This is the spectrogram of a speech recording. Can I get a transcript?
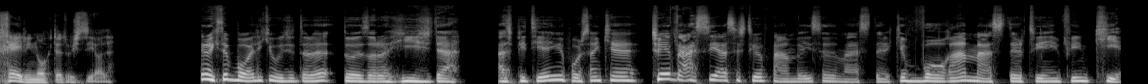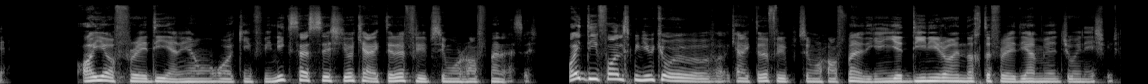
خیلی نکته توش زیاده. یه نکته باحالی که وجود داره 2018 از پی تی ای می‌پرسن که چه بحثی هستش توی fan base Master که واقعا master توی این فیلم کیه؟ آیا Freddie یعنی همون واکین فینیکس هستش یا character فیلیپ سیمور هافمن هستش؟ با default میگیم که character فیلیپ سیمور هافمن دیگه یه دینی رو انداخته Freddie هم میاد join ش میشه.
